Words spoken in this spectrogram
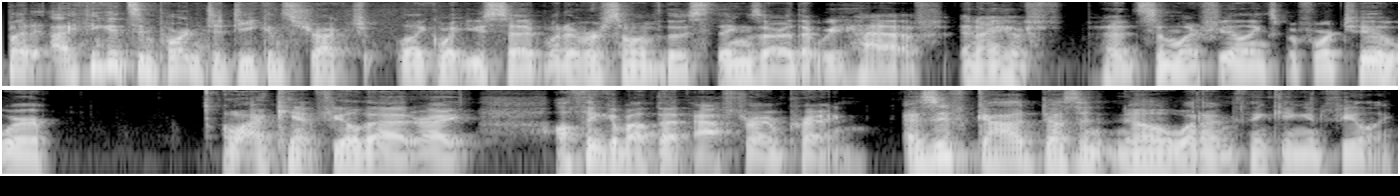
but I think it's important to deconstruct, like what you said, whatever some of those things are that we have. And I have had similar feelings before too, where, oh, I can't feel that, or I, I'll think about that after I'm praying, as if God doesn't know what I'm thinking and feeling.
